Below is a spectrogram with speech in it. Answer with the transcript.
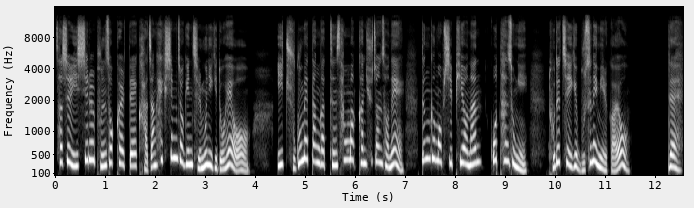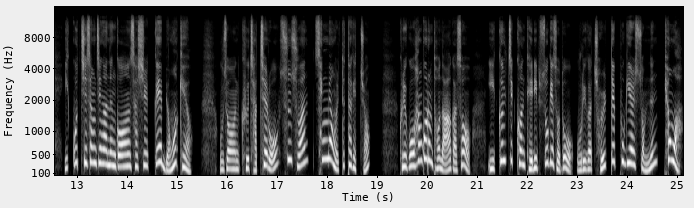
사실 이 시를 분석할 때 가장 핵심적인 질문이기도 해요. 이 죽음의 땅 같은 삭막한 휴전선에 뜬금없이 피어난 꽃 한 송이, 도대체 이게 무슨 의미일까요? 네, 이 꽃이 상징하는 건 사실 꽤 명확해요. 우선 그 자체로 순수한 생명을 뜻하겠죠. 그리고 한 걸음 더 나아가서 이 끔찍한 대립 속에서도 우리가 절대 포기할 수 없는 평화,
